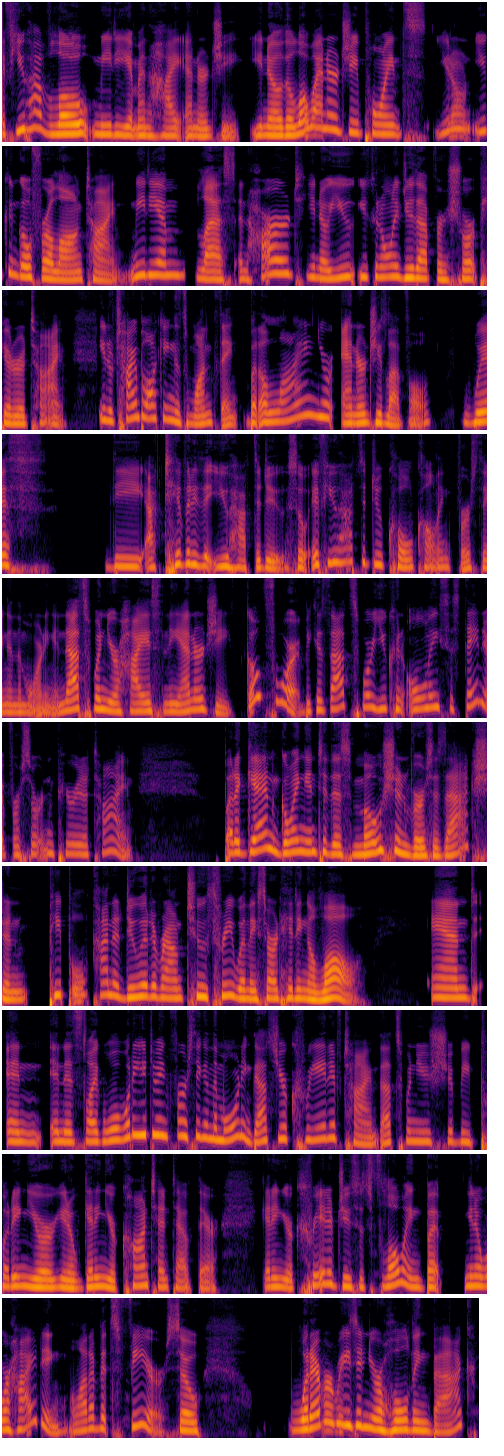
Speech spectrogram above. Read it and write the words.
if you have low, medium and high energy, you know, the low energy points, you don't you can go for a long time. Medium, less and hard, you know, you you can only do that for a short period of time. You know, time blocking is one thing, but align your energy level with the activity that you have to do. So if you have to do cold calling first thing in the morning and that's when you're highest in the energy, go for it because that's where you can only sustain it for a certain period of time. But again, going into this motion versus action, people kind of do it around 2 3 when they start hitting a lull. And and and it's like, well, what are you doing first thing in the morning? That's your creative time. That's when you should be putting your, you know, getting your content out there, getting your creative juices flowing, but you know, we're hiding. A lot of it's fear. So, whatever reason you're holding back,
